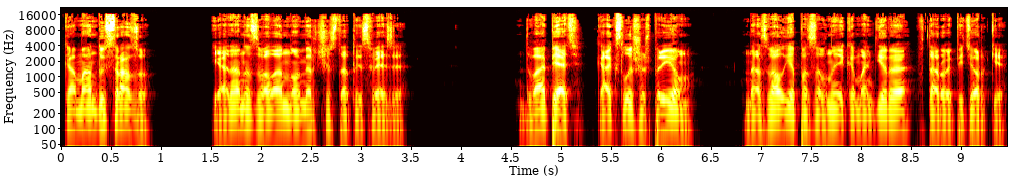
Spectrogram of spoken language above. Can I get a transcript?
Командуй сразу. И она назвала номер частоты связи. «Два-пять. Как слышишь, прием?» Назвал я позывные командира второй пятерки.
